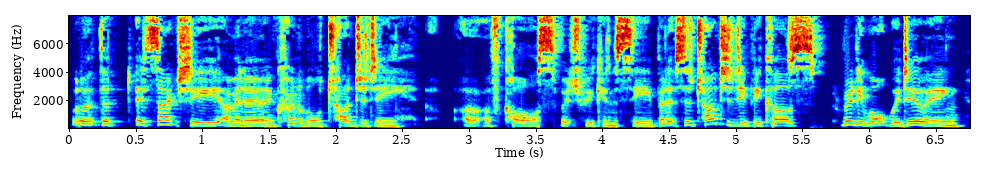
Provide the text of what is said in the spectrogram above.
Well, it's actually, I mean, an incredible tragedy, uh, of course, which we can see, but it's a tragedy because really what we're doing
